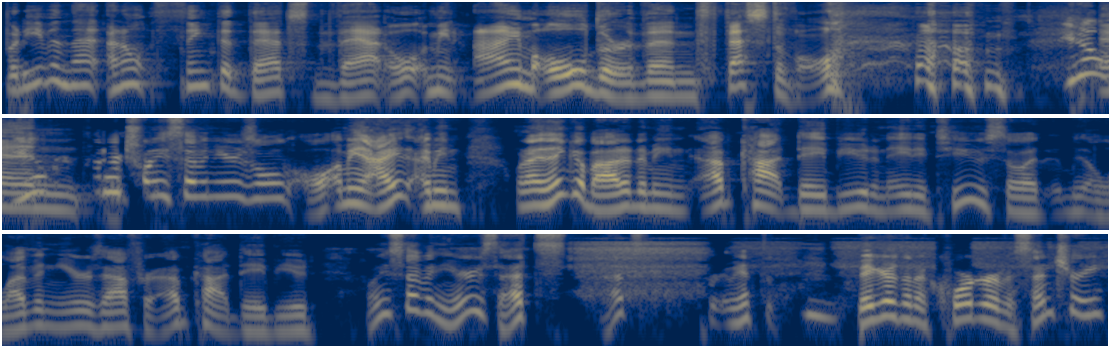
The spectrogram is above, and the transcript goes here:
But even that, I don't think that that's that old. I mean, I'm older than Festival. um, You don't, you don't And- consider 27 years old? old? I mean, I, I mean, when I think about it, I mean, Epcot debuted in 82. So at 11 years after Epcot debuted, 27 years, that's, that's, I mean, that's bigger than a quarter of a century.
